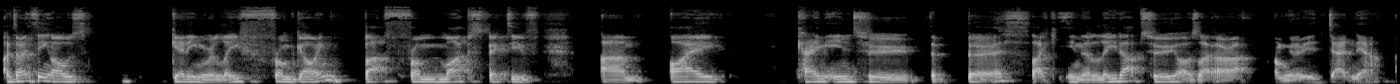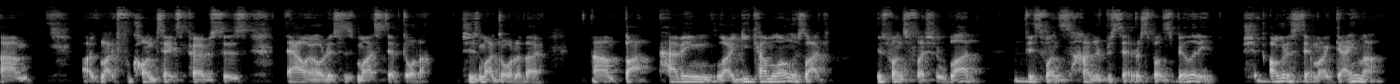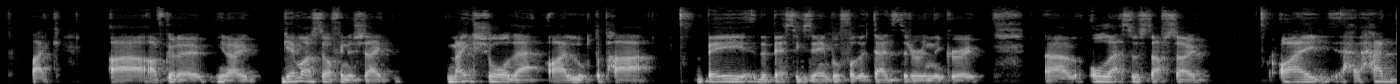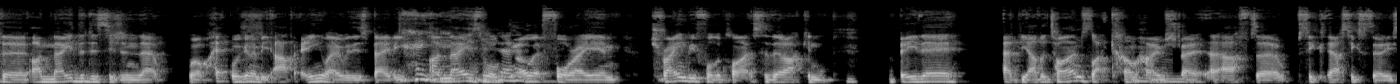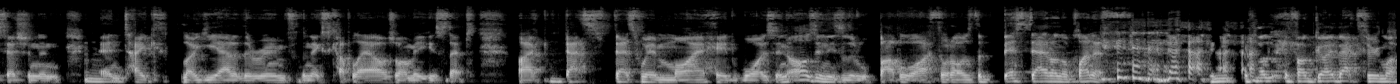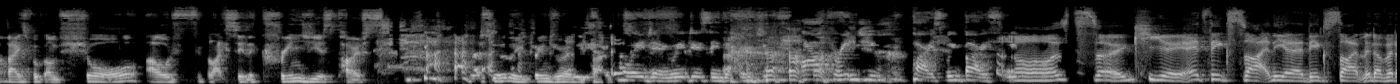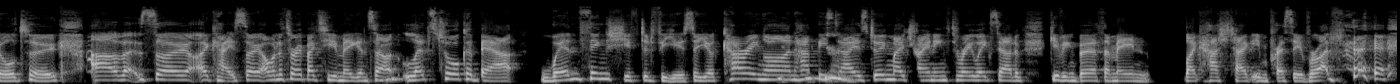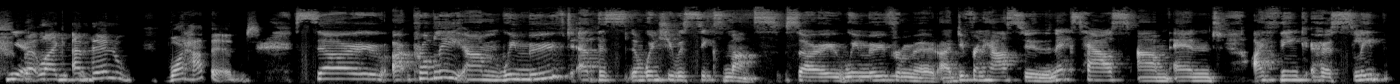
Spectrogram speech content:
I don't think I was getting relief from going, but from my perspective, um, I came into the birth like in the lead up to. I was like, all right, I'm going to be a dad now. Um, like for context purposes, our eldest is my stepdaughter. She's my daughter though. Um, but having Logie come along was like, this one's flesh and blood. This one's 100% responsibility. I've got to step my game up. Like, uh, I've got to, you know, get myself into shape, make sure that I look the part, be the best example for the dads that are in the group, um, all that sort of stuff. So I had the, I made the decision that, well, heck, we're going to be up anyway with this baby. yeah. I may as well go at 4 a.m., train before the client so that I can be there at the other times, like come home mm. straight after six, our six thirty session and mm. and take Logie out of the room for the next couple of hours while Megan slept. Like mm. that's that's where my head was, and I was in this little bubble. I thought I was the best dad on the planet. if, I, if, I, go back through my Facebook, I'm sure I would like see the cringiest posts. Absolutely cringeworthy posts. Oh, we do, we do see the cringy, our cringy posts. We both. Oh, it's so cute! It's the excite, you know, the excitement of it all too. Um, so okay, so I want to throw it back to you, Megan. So mm-hmm. let's talk about when things shifted for you. So you're carrying on happy days, doing my training three weeks out of giving birth. I mean, like hashtag impressive right there. Yeah. But like, and then what happened? So uh, probably um, we moved at this when she was six months. So we moved from a, a different house to the next house, um, and I think her sleep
